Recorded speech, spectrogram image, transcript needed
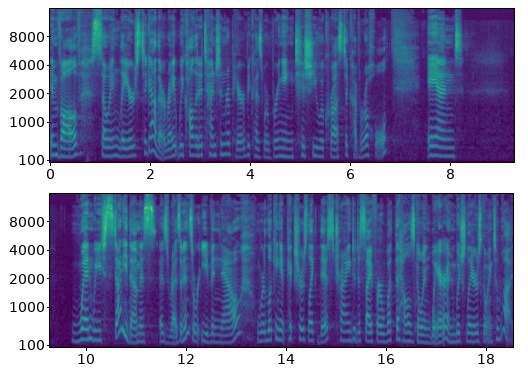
involve sewing layers together, right? We call it a tension repair because we're bringing tissue across to cover a hole. And when we study them as, as residents, or even now, we're looking at pictures like this, trying to decipher what the hell is going where and which layer is going to what.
